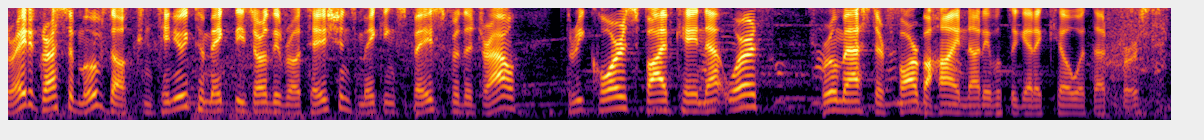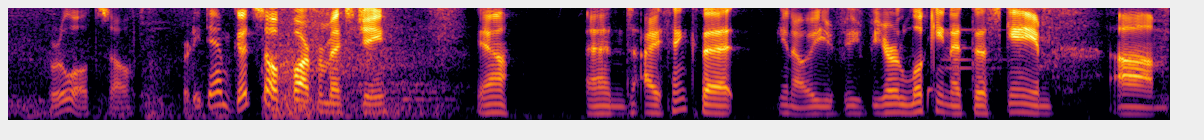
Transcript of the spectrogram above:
Great aggressive moves though, continuing to make these early rotations, making space for the Drow. Three cores, 5k net worth. Brewmaster far behind, not able to get a kill with that first Brew ult. So pretty damn good so far from XG. Yeah. And I think that, you know, if, if you're looking at this game, um,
